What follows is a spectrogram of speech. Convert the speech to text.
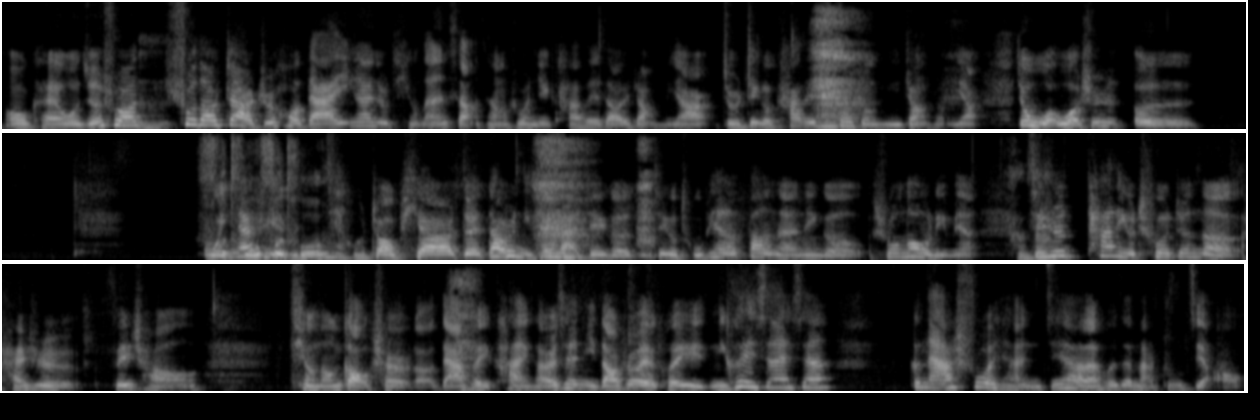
OK，我觉得说、嗯说到这儿之后，大家应该就挺难想象说你咖啡到底长什么样儿，就是这个咖啡车整体长什么样儿。就我我是呃。我应该是见过照片儿，对，到时候你可以把这个这个图片放在那个 show note 里面。其实他那个车真的还是非常挺能搞事儿的，大家可以看一看。而且你到时候也可以，你可以现在先跟大家说一下，你接下来会在哪儿住脚，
